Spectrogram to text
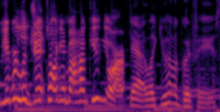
You were legit talking about how cute you are. Yeah, like you have a good face.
